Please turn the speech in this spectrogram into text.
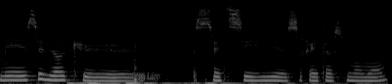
Mais c'est bien que cette série euh, s'arrête à ce moment.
